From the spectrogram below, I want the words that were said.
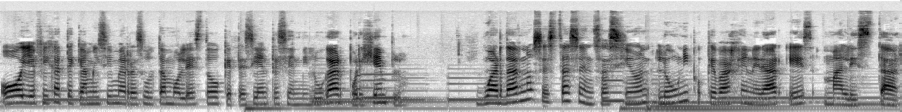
oye, fíjate que a mí sí me resulta molesto que te sientes en mi lugar, por ejemplo. Guardarnos esta sensación lo único que va a generar es malestar,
